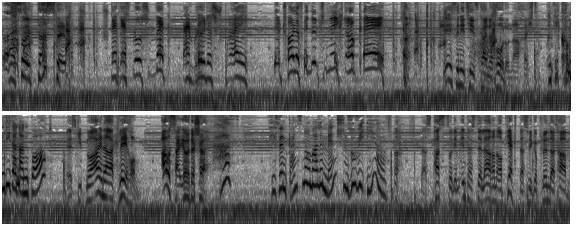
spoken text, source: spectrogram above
Was soll das denn? Steck es bloß weg, dein blödes Spray. Der Tolle findet's nicht okay. Definitiv keine Holo-Nachricht. Und wie kommen die dann an Bord? Es gibt nur eine Erklärung. Außerirdische! Was? Wir sind ganz normale Menschen, so wie ihr. Das passt zu dem interstellaren Objekt, das wir geplündert haben.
